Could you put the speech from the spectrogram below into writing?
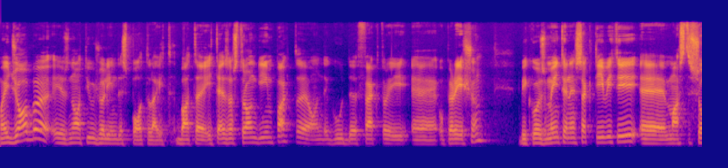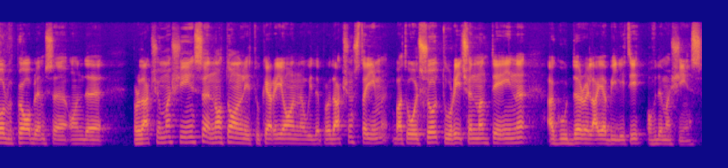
My job eh, is not usually in the spotlight, but uh, it has a strong impact uh, on the good factory operation because maintenance activity must solve problems on the production machines, not only to carry on with the production stream, but also to reach and maintain a good reliability of the machines.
